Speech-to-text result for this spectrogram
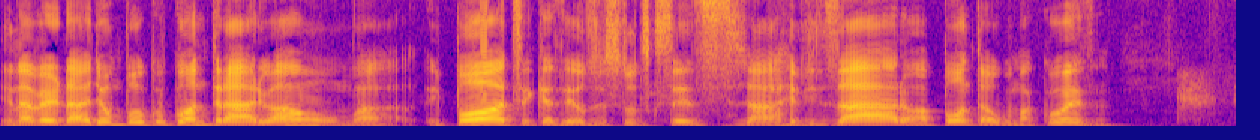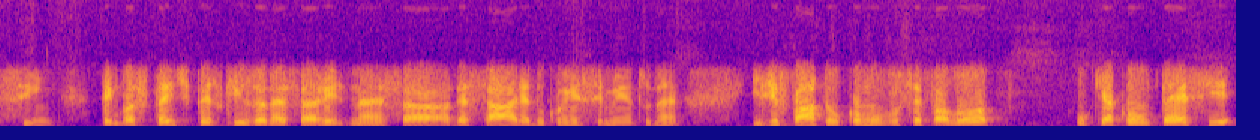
e na verdade é um pouco o contrário. Há uma hipótese, quer dizer, os estudos que vocês já revisaram apontam alguma coisa? Tem bastante pesquisa nessa, nessa dessa área do conhecimento, né? E de fato, como você falou, o que acontece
